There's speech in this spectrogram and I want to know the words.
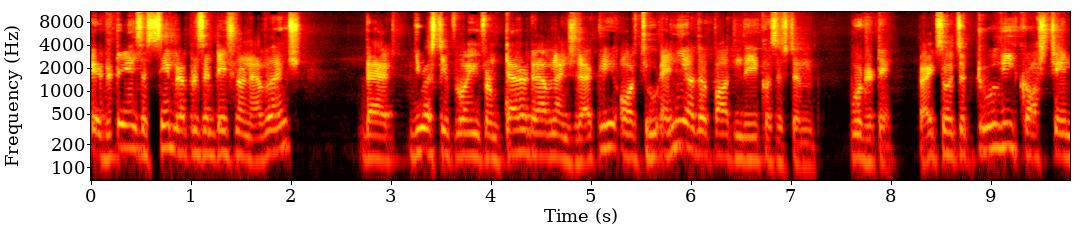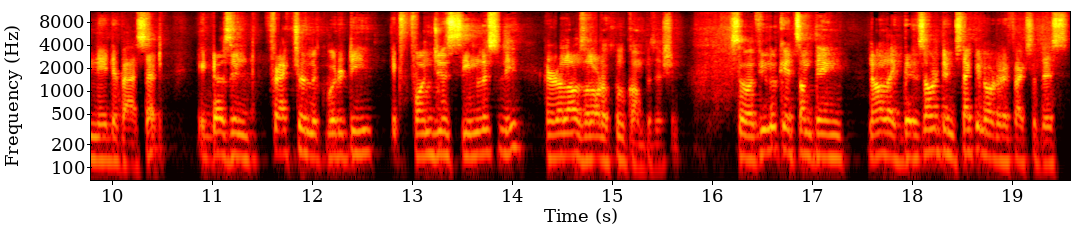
it retains the same representation on Avalanche that UST flowing from Terra to Avalanche directly or through any other path in the ecosystem would retain right? So it's a truly cross-chain native asset. It doesn't fracture liquidity. It funges seamlessly and it allows a lot of cool composition. So if you look at something now, like the resultant second order effects of this,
